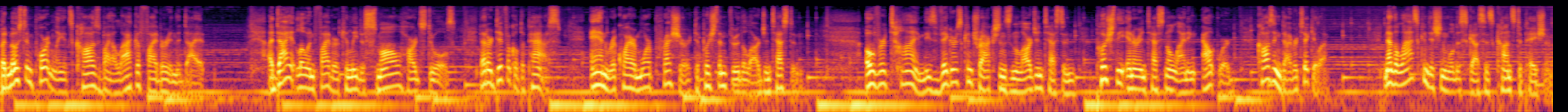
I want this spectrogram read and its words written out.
but most importantly, it's caused by a lack of fiber in the diet. A diet low in fiber can lead to small, hard stools that are difficult to pass and require more pressure to push them through the large intestine. Over time, these vigorous contractions in the large intestine push the inner intestinal lining outward, causing diverticula. Now, the last condition we'll discuss is constipation.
